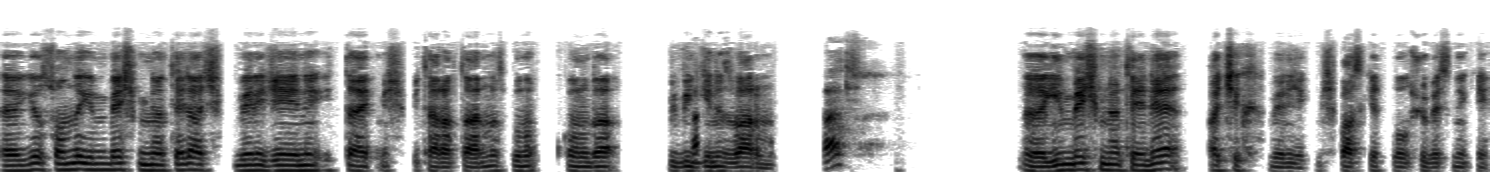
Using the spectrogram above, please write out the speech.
e, yıl sonunda 25 milyon TL açık vereceğini iddia etmiş bir taraftarınız. Bu konuda bir bilginiz var mı? Kaç? Ee, 25 milyon TL açık verecekmiş basketbol şubesindeki.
